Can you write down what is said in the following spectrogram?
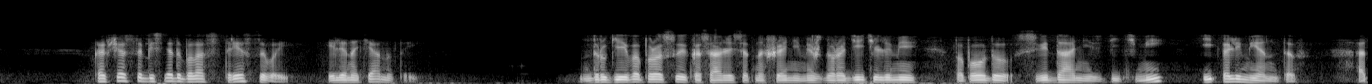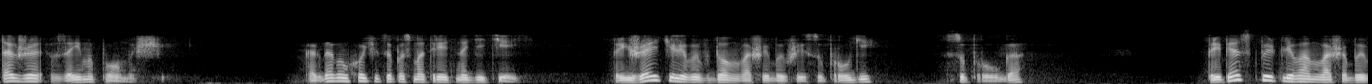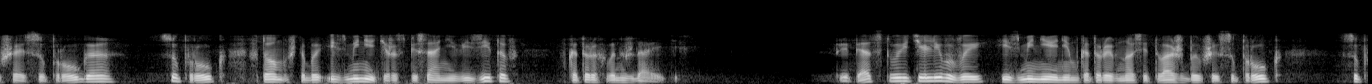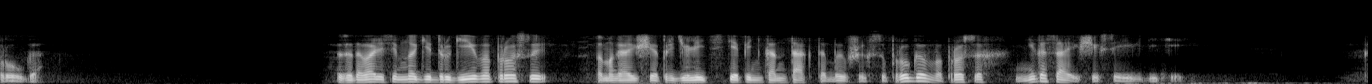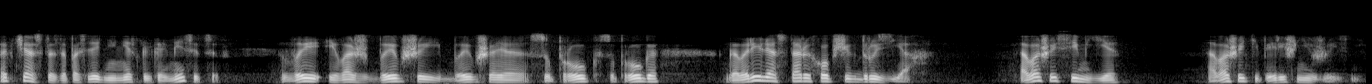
Как часто беседа была стрессовой или натянутой? Другие вопросы касались отношений между родителями по поводу свиданий с детьми и алиментов, а также взаимопомощи. Когда вам хочется посмотреть на детей, приезжаете ли вы в дом вашей бывшей супруги, супруга, Препятствует ли вам ваша бывшая супруга, супруг, в том, чтобы изменить расписание визитов, в которых вы нуждаетесь? Препятствуете ли вы изменениям, которые вносит ваш бывший супруг, супруга? Задавались и многие другие вопросы, помогающие определить степень контакта бывших супругов в вопросах, не касающихся их детей. Как часто за последние несколько месяцев вы и ваш бывший, бывшая супруг, супруга говорили о старых общих друзьях, о вашей семье, о вашей теперешней жизни.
